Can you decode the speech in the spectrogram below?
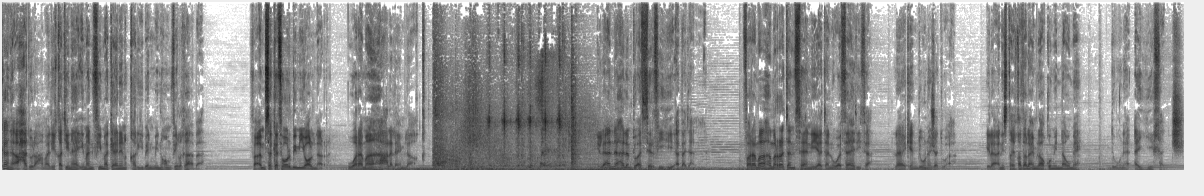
كان أحد العمالقة نائما في مكان قريب منهم في الغابة فأمسك ثور بميولنر ورماها على العملاق. إلا أنها لم تؤثر فيه أبدا فرماها مرة ثانية وثالثة لكن دون جدوى إلى أن استيقظ العملاق من نومه دون أي خدش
